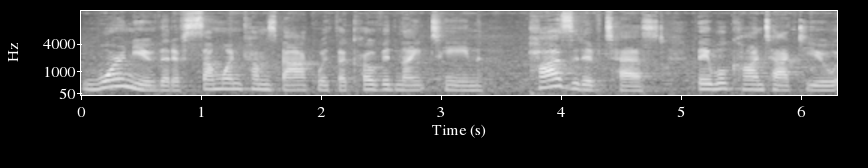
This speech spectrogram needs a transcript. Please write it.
warn you that if someone comes back with a COVID 19 positive test, they will contact you,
